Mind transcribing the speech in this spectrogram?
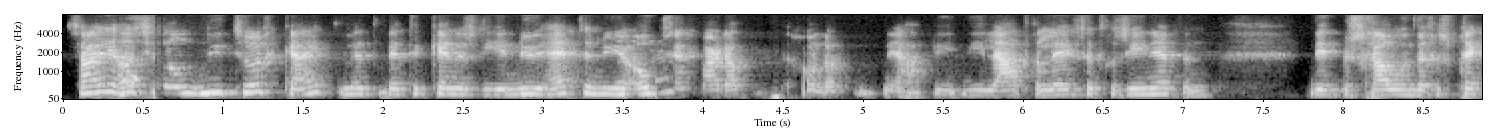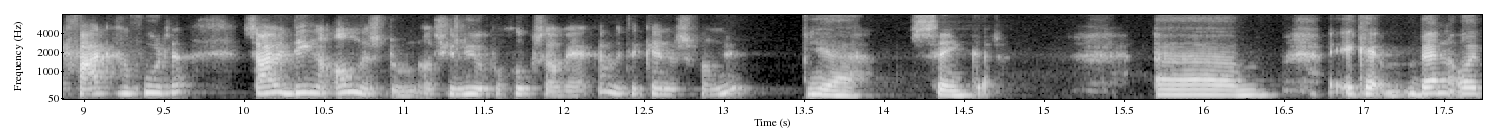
Zou je, als je dan nu terugkijkt met, met de kennis die je nu hebt, en nu je ook zeg maar dat, gewoon dat, ja, die, die latere leeftijd gezien hebt en dit beschouwende gesprek vaker gevoerd hebt, zou je dingen anders doen als je nu op een groep zou werken met de kennis van nu? Ja, zeker. Ehm, ik ben ooit,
